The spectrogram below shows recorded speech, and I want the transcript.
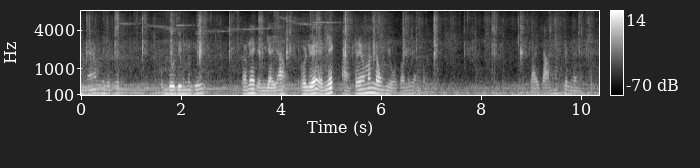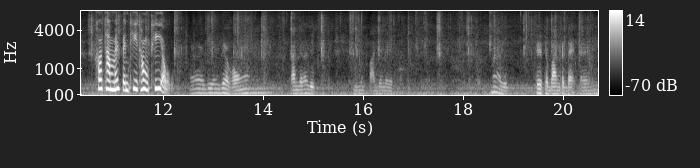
มันยังลงน้ำไม่ยังขึ้นผมดูดินเมื่อกี้ตอนแรกเองใหญ่อ้าวพอเหลือเองเล็กอ้าวแสดงว่ามันลงอยู่ตอนนี้ยังลงบ่ายสามขึ้นเลยนะเขาทำให้เป็นที่ท่องเที่ยวเออที่ท่องเที่ยวของการจนดิตดินป่าเจริญน่าจะเทศบาลกันแดกอะไรนี่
